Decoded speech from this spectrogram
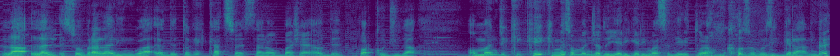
la, la, sopra la lingua e ho detto che cazzo è sta roba? Cioè, ho detto porco Giuda Mangi- che, che, che, mi sono mangiato ieri che è rimasto addirittura un coso così grande?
